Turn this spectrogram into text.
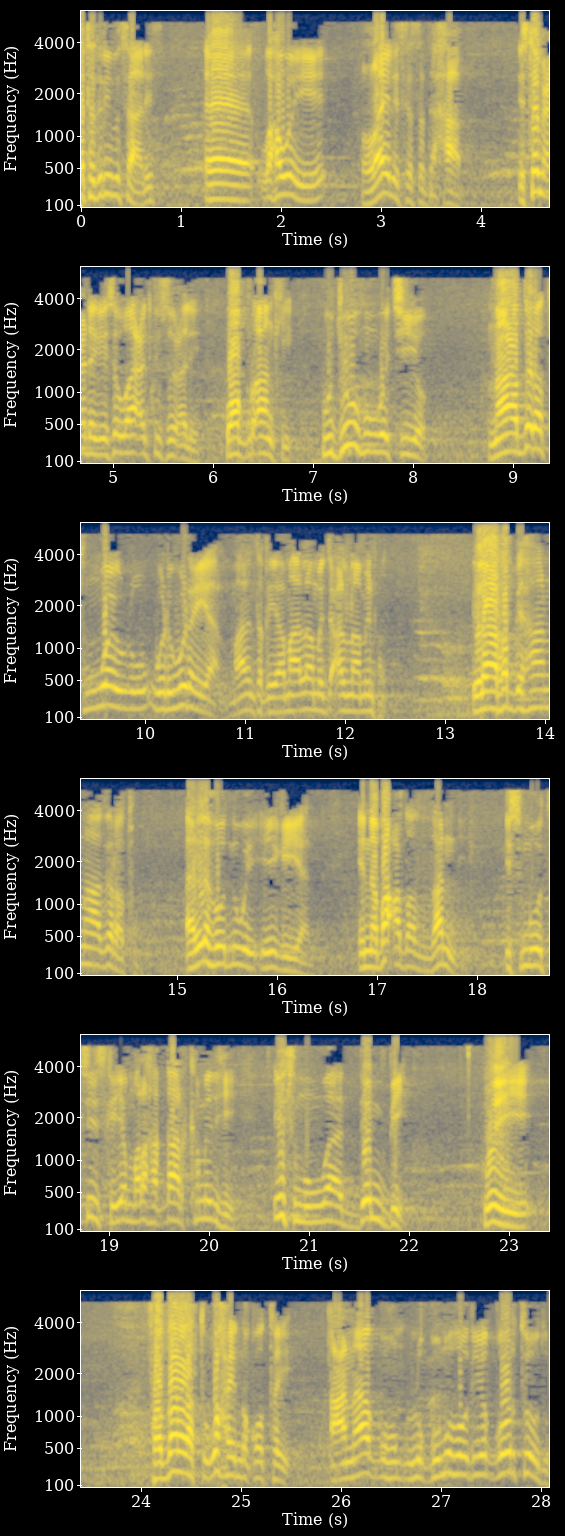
atadriib athalith waxa weeye layliska saddexaad. Istamic dhegayso waacid ku soo celiya waa qur'aankii. Wujuuhun wejiyo. Naadiratun way werwerayaan maalinta qiyaamaha allama jacalnaa minhum. Ilaa rabbihaa naadiratun. Allahoodna way eegayaan ina bacda adanni ismoodsiiska iyo malaha qaar ka midihii ismun waa dembi. Weeye fadallat waxay noqotay acnaaquhum luqumahooda iyo qoortoodu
